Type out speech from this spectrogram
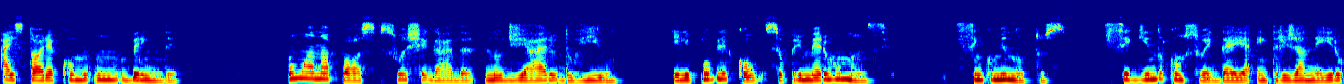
a história como um brinde. Um ano após sua chegada no Diário do Rio, ele publicou seu primeiro romance, Cinco Minutos. Seguindo com sua ideia entre janeiro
